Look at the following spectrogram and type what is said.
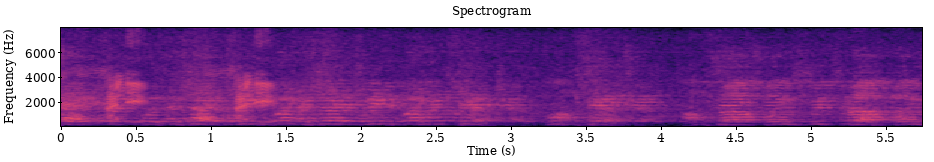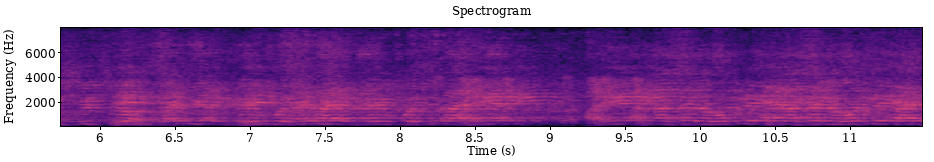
आहे. आमचा पोलीस मित्र पोलीस मित्र उपस्थित आहे, आणि अण्णासाहेब अण्णासाहेब उपस्थित आहे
